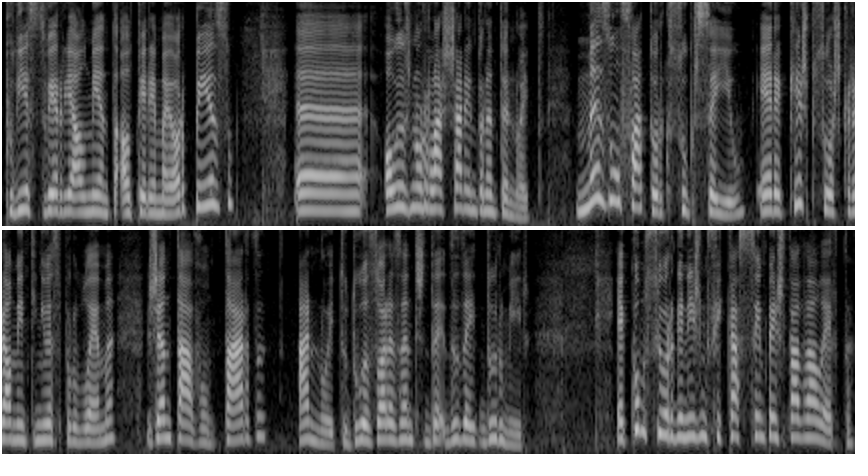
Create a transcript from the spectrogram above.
podia-se dever realmente ao terem maior peso, uh, ou eles não relaxarem durante a noite. Mas um fator que sobressaiu era que as pessoas que realmente tinham esse problema jantavam tarde à noite, duas horas antes de, de, de dormir. É como se o organismo ficasse sempre em estado de alerta.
